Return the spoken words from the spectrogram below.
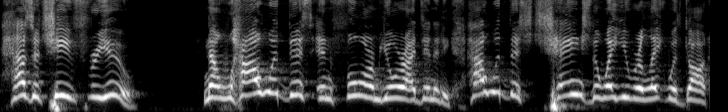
has achieved for you. Now, how would this inform your identity? How would this change the way you relate with God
